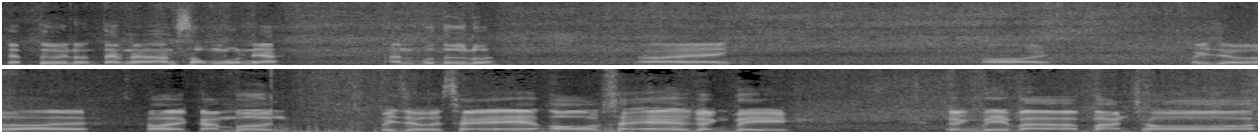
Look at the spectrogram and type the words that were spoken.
Tép tươi luôn tép này ăn sống luôn nha. Ăn vô tư luôn. Đấy rồi bây giờ thôi cảm ơn. Bây giờ sẽ o sẽ gánh về. Gánh về và bán cho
